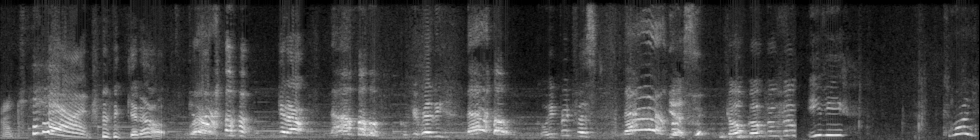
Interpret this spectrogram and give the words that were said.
I can't. get out. No. Get out. No. Go get ready. No. Go eat breakfast. No. Yes. Go, go, go, go. Evie, come on.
